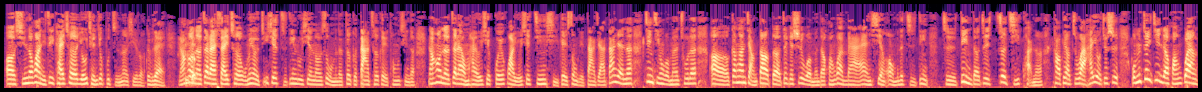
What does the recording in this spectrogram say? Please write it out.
呃，行的话，你自己开车，油钱就不止那些了，对不对？然后呢，再来塞车，我们有一些指定路线哦，是我们的这个大车可以通行的。然后呢，再来我们还有一些规划，有一些惊喜可以送给大家。当然呢，近期我们除了呃刚刚讲到的这个是我们的皇冠北海岸线哦，我们的指定指定的这这几款呢。套票之外，还有就是我们最近的皇冠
